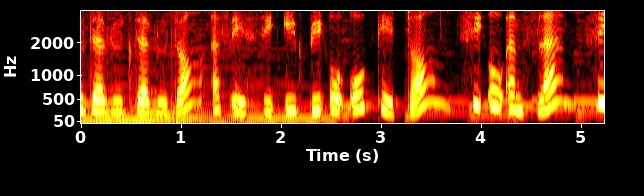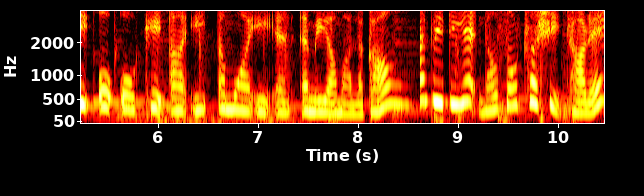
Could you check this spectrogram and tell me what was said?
www.facebook.com com/cookieMYAN မှာ၎င်း MPT ရဲ့နောက်ဆုံးထွက်ရှိထားတဲ့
